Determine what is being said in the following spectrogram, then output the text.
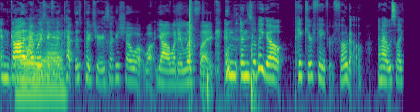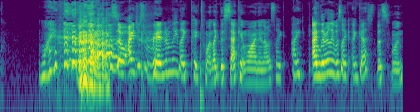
And God, Oh, I wish I could have kept this picture so I could show what, what y'all what it looks like. And and so they go, pick your favorite photo. And I was like, what? so I just randomly like picked one, like the second one, and I was like, I I literally was like, I guess this one.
